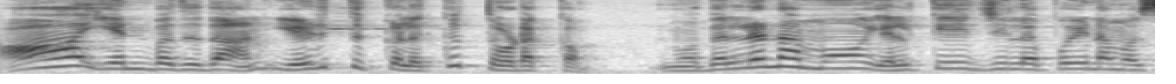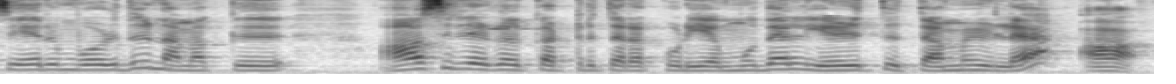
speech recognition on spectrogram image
ஆ என்பதுதான் எழுத்துக்களுக்கு தொடக்கம். முதல்ல நம்ம எல்கேஜியில் போய் நம்ம சேரும்பொழுது நமக்கு ஆசிரியர்கள் கற்றுத்தரக்கூடிய முதல் எழுத்து தமிழில் ஆ.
